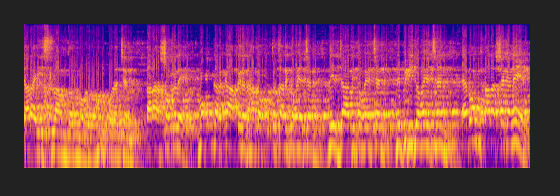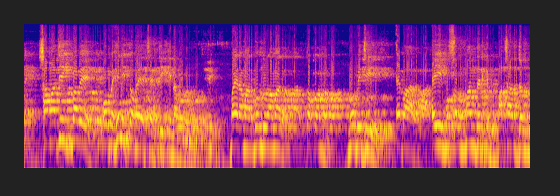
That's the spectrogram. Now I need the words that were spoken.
যারা ইসলাম ধর্ম গ্রহণ করেছেন, তারা সকলে মক্কার কাপের হাতে অত্যাচারিত হয়েছেন, নির্যাতিত হয়েছেন, নিপীড়িত হয়েছেন এবং তারা সেখানে সামাজিকভাবে অবহেলিত হয়েছেন। ঠিক কিনা বলুন? ভাইর আমার, বন্ধুরা আমার, তখন নবীজি এবার এই মুসলমানদেরকে বাঁচার জন্য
